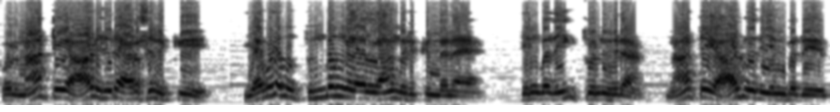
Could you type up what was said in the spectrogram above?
ஒரு நாட்டை ஆடுகிற அரசனுக்கு எவ்வளவு துன்பங்கள் எல்லாம் இருக்கின்றன என்பதை சொல்லுகிறான். நாட்டை ஆள்வது என்பது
